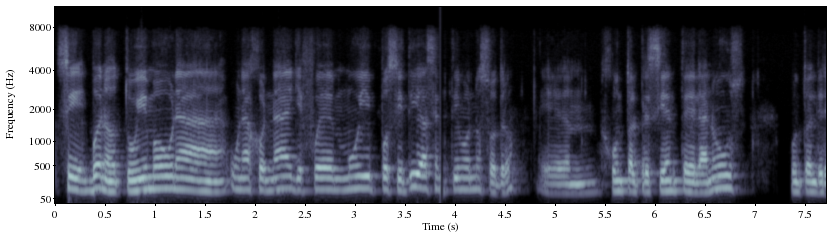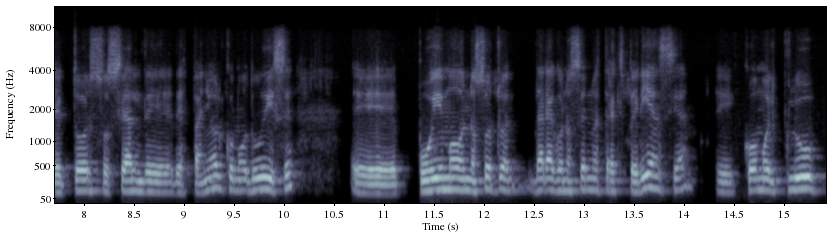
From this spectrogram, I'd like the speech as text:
Sí, bueno, tuvimos una, jornada que fue muy positiva, sentimos nosotros, em, junto al presidente de la NUS, junto al director social de, de Español, como tú dices, eh, pudimos nosotros dar a conocer nuestra experiencia, eh, cómo el club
